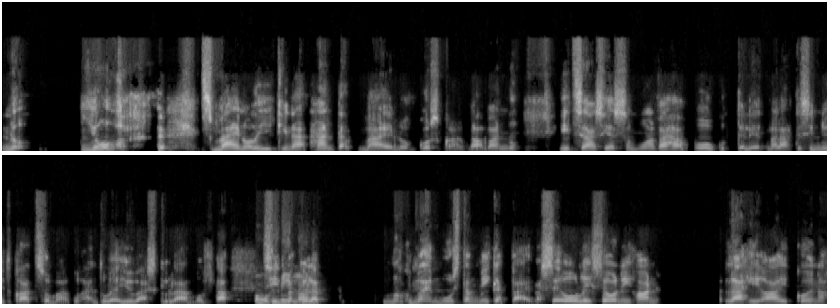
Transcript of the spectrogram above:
No Joo, mä en ole ikinä, häntä mä en ole koskaan tavannut. Itse asiassa mua vähän houkutteli, että mä lähtisin nyt katsomaan, kun hän tulee Jyväskylään, mutta uh, sit mä kyllä, no, kun mä en muista mikä päivä se oli, se on ihan lähiaikoina.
